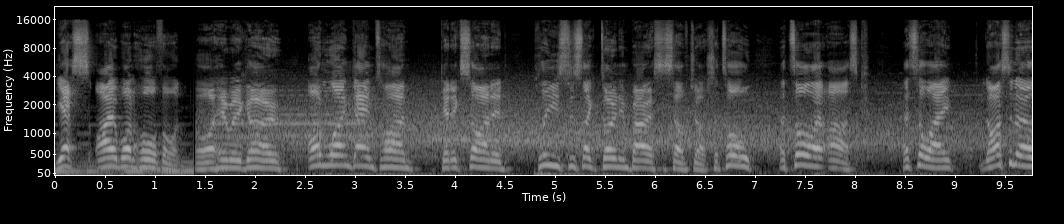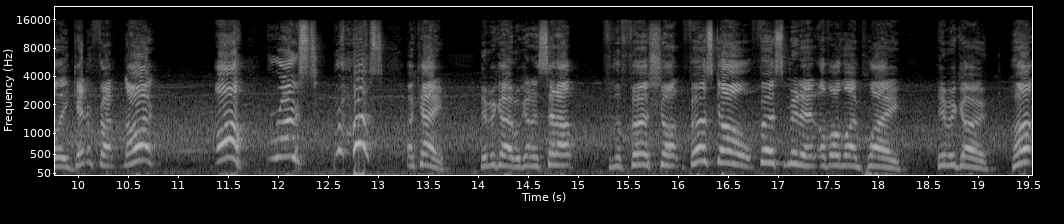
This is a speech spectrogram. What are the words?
Yes, I want Hawthorn. Oh, here we go. Online game time. Get excited. Please just like don't embarrass yourself, Josh. That's all. That's all I ask. That's the way. Nice and early. Get in front. No. Oh, roast, roast. Okay, here we go. We're gonna set up for the first shot, first goal, first minute of online play. Here we go. Huh?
